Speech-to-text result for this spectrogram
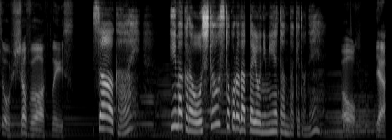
So shove her off, please. そうかい今から押し倒すところだったように見えたんだけどね Oh, yeah.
